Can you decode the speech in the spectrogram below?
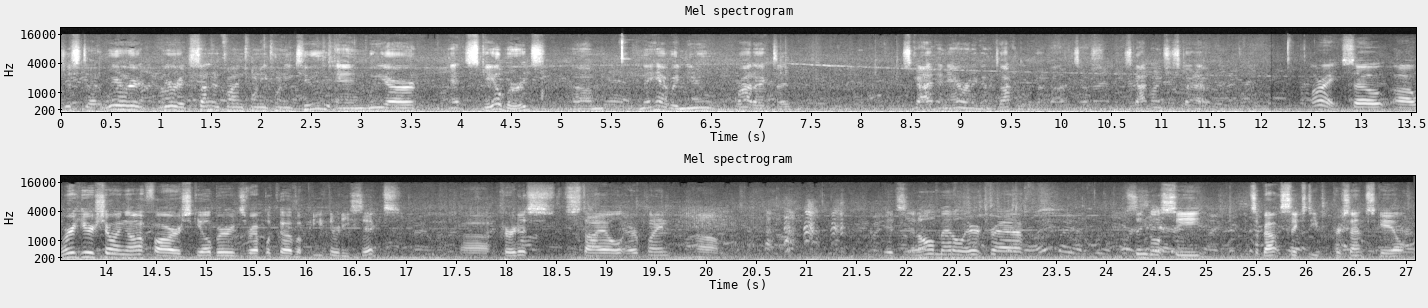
just uh, we're we're at Sun and Fun 2022, and we are at ScaledBirds, um, and they have a new product. Uh, Scott and Aaron are going to talk a little bit about it. So, Scott, why don't you start out? All right, so uh, we're here showing off our ScaledBirds replica of a P-36 uh, Curtiss style airplane. Um, it's an all-metal aircraft, single seat. It's about 60% scale,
